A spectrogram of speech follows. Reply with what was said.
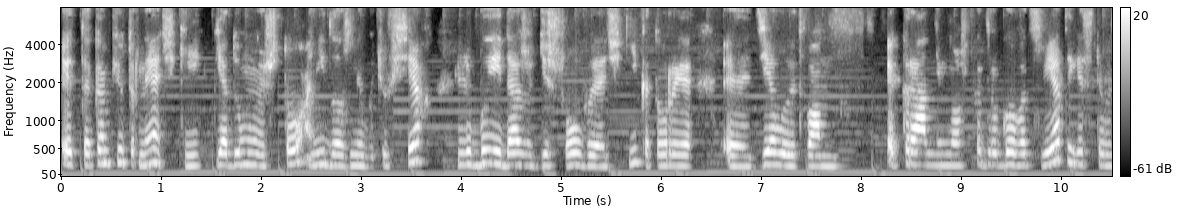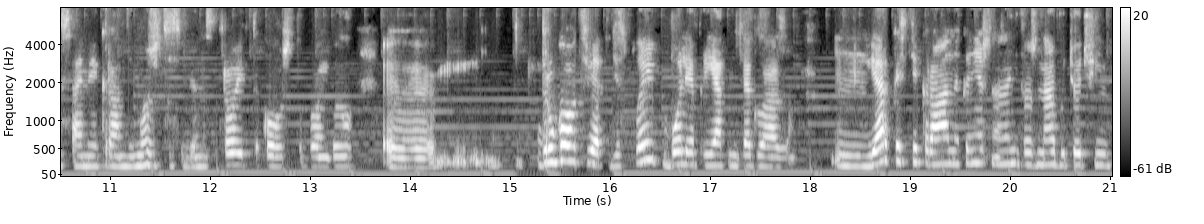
это компьютерные очки. Я думаю, что они должны быть у всех. Любые даже дешевые очки, которые э, делают вам экран немножко другого цвета, если вы сами экран не можете себе настроить такого, чтобы он был э, другого цвета дисплей, более приятный для глаза. Яркость экрана, конечно, она не должна быть очень,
